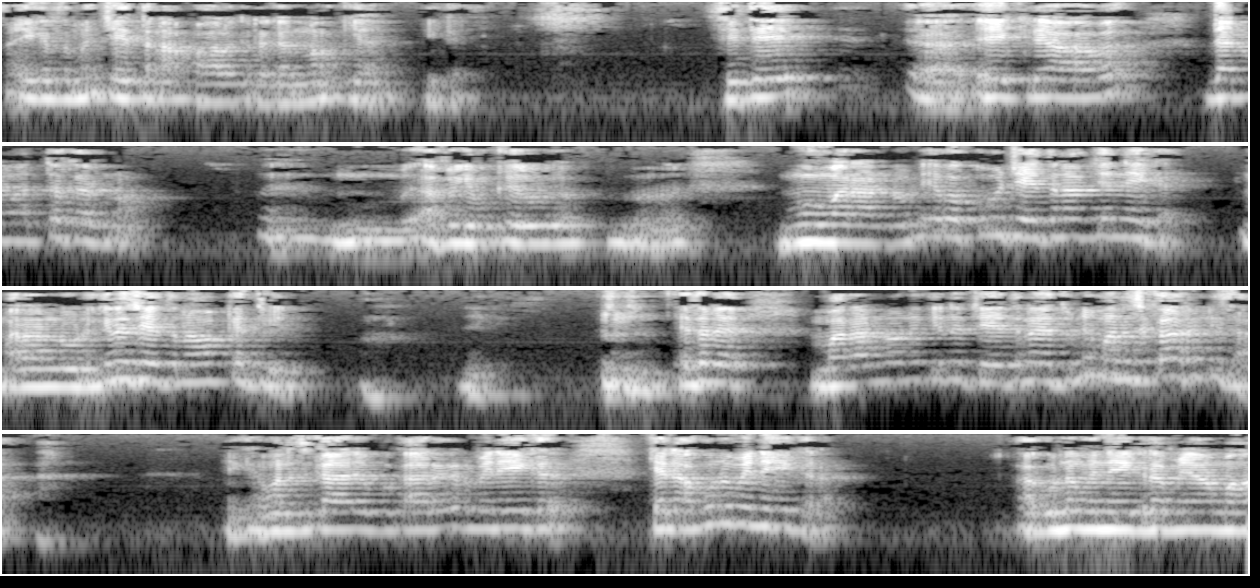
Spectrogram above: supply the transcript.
ඒකතම චේතනා පහල කරගන්නවා කිය එක සිතේ ඒ ක්‍රියාව දැනුවත්ව කරනවා. අපි මූ මරන්ඩුට ඔක්කම චේතනාව කියන්නේ එක මරන්ඩුවන කෙන චේතනාවක් ඇතිවෙන එතට මරන්න ඕන කෙන චේතන ඇතුනේ මනස්කාර නිසා. එක මනස්කාරය උපකාරක මෙනේ කර කැන අගුණ මෙනෙහි කර. අගුණ මෙනේ කරමයා මහ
